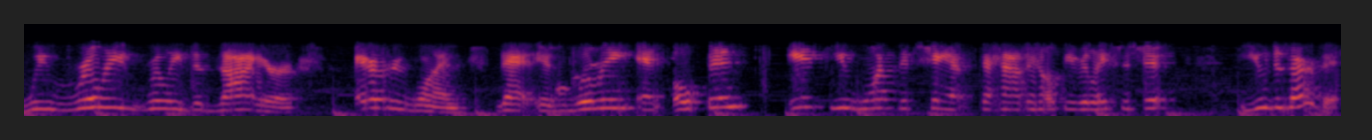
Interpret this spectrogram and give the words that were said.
We really, really desire everyone that is willing and open. If you want the chance to have a healthy relationship, you deserve it.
